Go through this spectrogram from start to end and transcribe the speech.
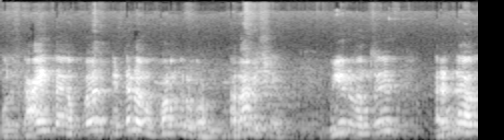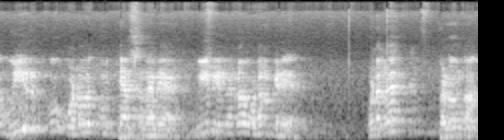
ஒரு தாய் தகப்பன் கிட்ட நம்ம பிறந்திருக்கோம் அதான் விஷயம். உயிர் வந்து ரெண்டாவது உயிருக்கும் உடலுக்கும் வித்தியாசம் நிறையா இருக்கு. உயிர் இல்லைன்னா உடல் கிடையாது. உடலை படம் தான்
